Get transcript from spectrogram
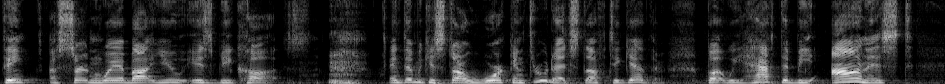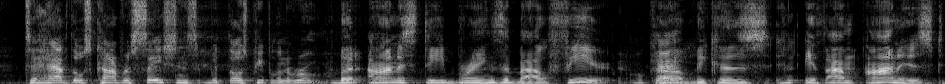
think a certain way about you is because. and then we can start working through that stuff together. But we have to be honest to have those conversations with those people in the room. But honesty brings about fear. Okay. Uh, because if I'm honest,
